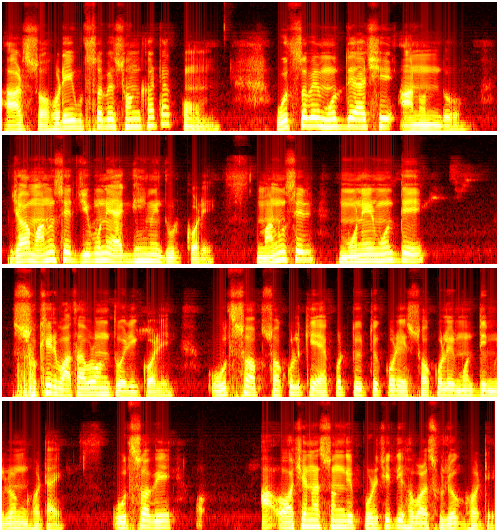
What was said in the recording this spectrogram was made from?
আর শহরে উৎসবের সংখ্যাটা কম। উৎসবের মধ্যে আছে আনন্দ যা মানুষের জীবনে একঘেয়েমি দূর করে। মানুষের মনের মধ্যে সুখের বাতাবরণ তৈরি করে। উৎসব সকলকে একত্রিত করে সকলের মধ্যে মিলন ঘটায়। উৎসবে অচেনার সঙ্গে পরিচিতি হওয়ার সুযোগ ঘটে।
